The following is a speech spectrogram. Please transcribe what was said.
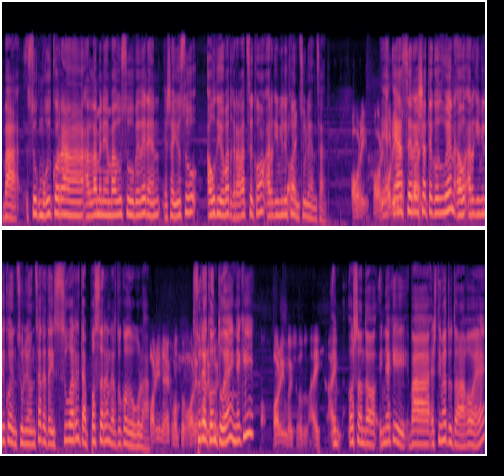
ba, zuk mugikorra aldamenean baduzu bederen, esaiozu audio bat grabatzeko argibiliko Bai. entzuleentzat. Hori, hori, E, hori. ea zer bai. esateko duen argibiliko entzuleontzat eta izugarri eta pozerren hartuko dugula. Hori nire kontu. Hori, Zure hori kontu, eh, Iñaki? Hori ingoizu bai, bai, Oso ondo, Iñaki, ba, estimatuta dago, eh?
